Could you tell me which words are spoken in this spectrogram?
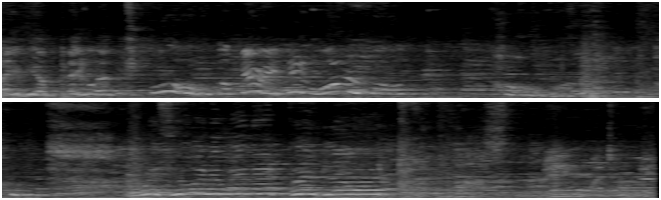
save you, Piglet. Oh, a very big waterfall. Oh, Mother. With you in a minute, Piglet. Last, the rain went away,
